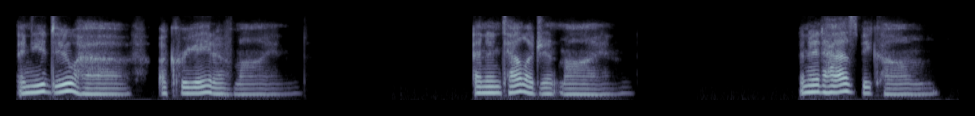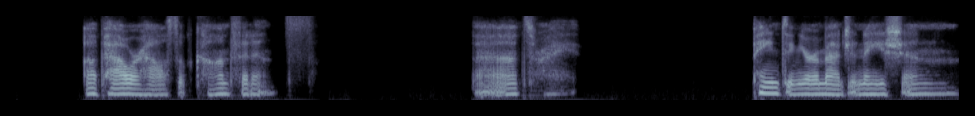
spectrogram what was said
And you do have a creative mind, an intelligent mind, and it has become a powerhouse of confidence. That's right. Painting your imagination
